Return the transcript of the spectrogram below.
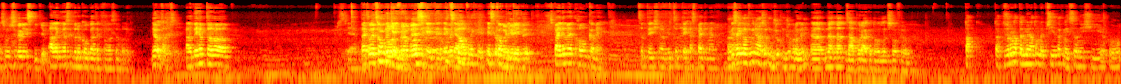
Já jsem si byl jistý tím. Ale jakmile si to dokoukal, tak jsme zase byli. Jo, tak. Ale během toho... Prostě... Tak let's move on complicated, complicated, jdeme It's dál. complicated. It's complicated. Spider-Man Homecoming. Co ty, Šnorby, co ty a Spider-Man? Mě zajímal tvůj názor, můžu, můžu promiň, eh, na, na záporáka tohohle z toho filmu. Tak, tak zrovna ten mi na tom nepřijde tak nejsilnější, jako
